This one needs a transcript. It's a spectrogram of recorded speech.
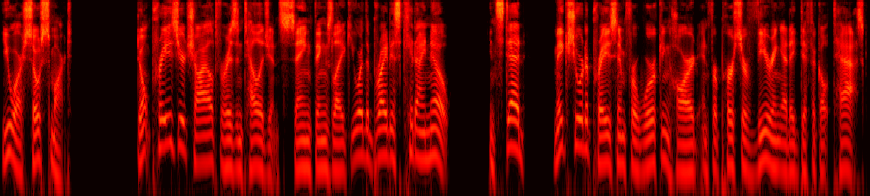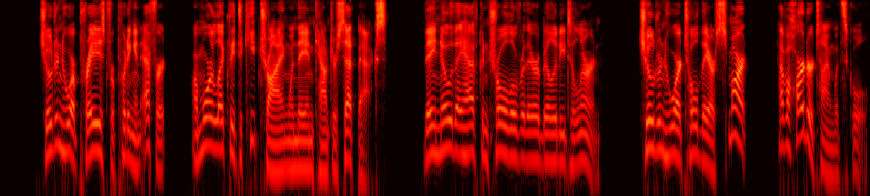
you are so smart. Don't praise your child for his intelligence, saying things like, You are the brightest kid I know. Instead, make sure to praise him for working hard and for persevering at a difficult task. Children who are praised for putting in effort are more likely to keep trying when they encounter setbacks. They know they have control over their ability to learn. Children who are told they are smart have a harder time with school.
